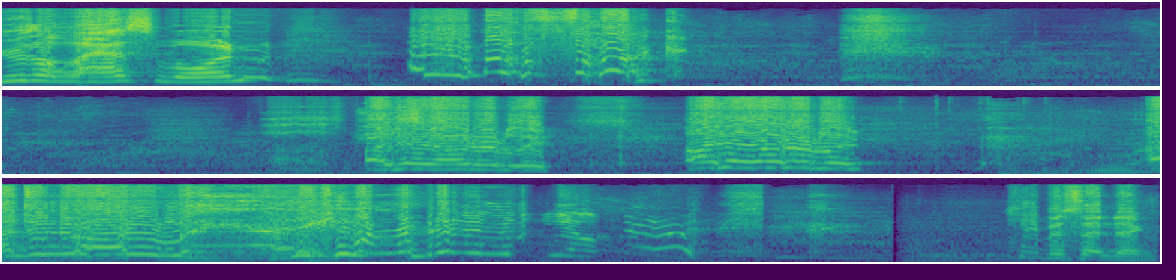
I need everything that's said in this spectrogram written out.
You're the last one? oh, fuck. I did honorably. I did honorably. I did honorably. I got murdered in the video. Keep ascending.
